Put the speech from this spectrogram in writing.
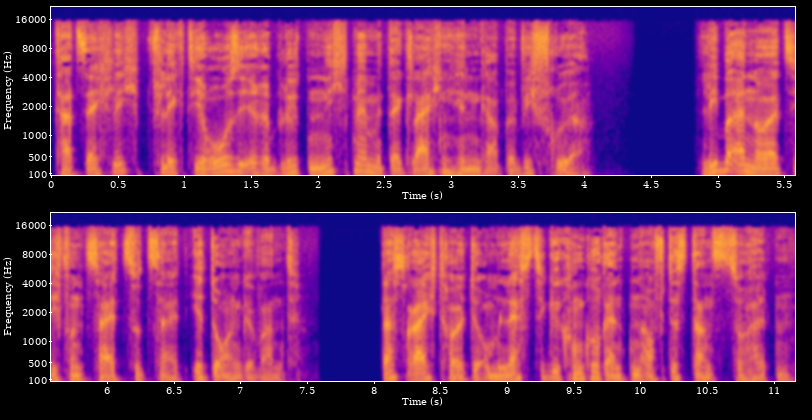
Tatsächlich pflegt die Rose ihre Blüten nicht mehr mit der gleichen Hingabe wie früher. Lieber erneuert sie von Zeit zu Zeit ihr Dorngewand. Das reicht heute, um lästige Konkurrenten auf Distanz zu halten.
